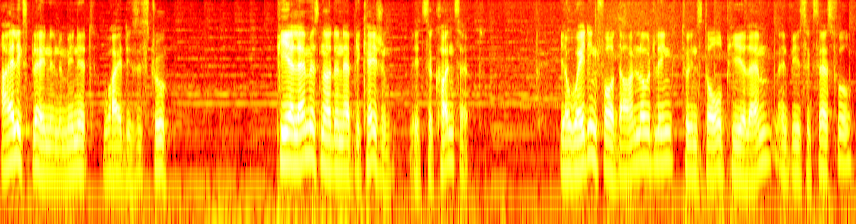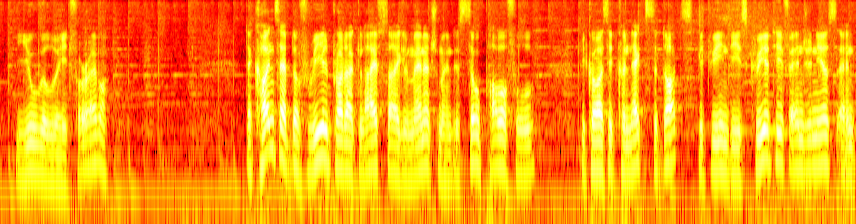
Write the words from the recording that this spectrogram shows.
I'll explain in a minute why this is true. PLM is not an application, it's a concept. You're waiting for a download link to install PLM and be successful, you will wait forever. The concept of real product lifecycle management is so powerful because it connects the dots between these creative engineers and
